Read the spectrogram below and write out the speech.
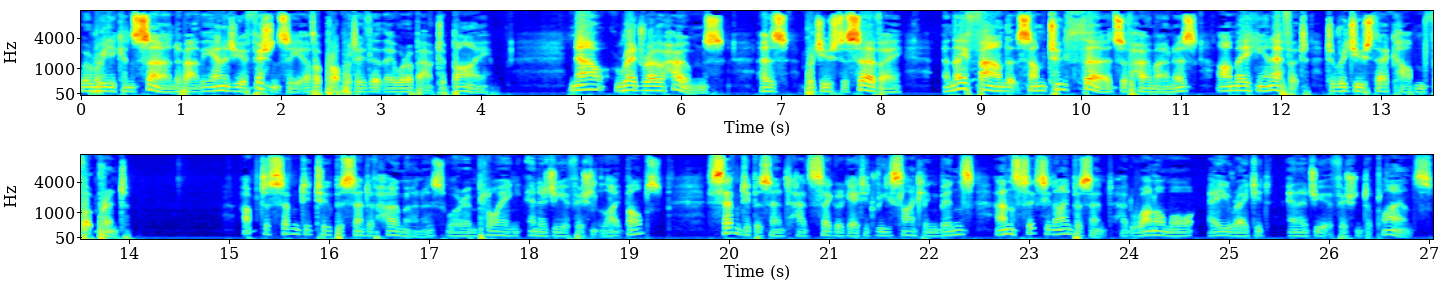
were really concerned about the energy efficiency of a property that they were about to buy. Now, Redrow Homes has produced a survey and they found that some two thirds of homeowners are making an effort to reduce their carbon footprint. up to 72% of homeowners were employing energy efficient light bulbs, 70% had segregated recycling bins, and 69% had one or more A rated energy efficient appliance.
